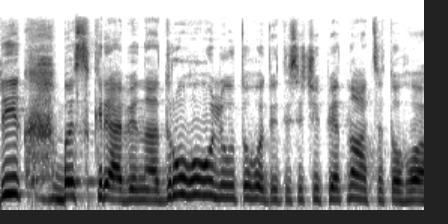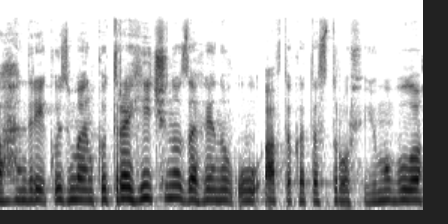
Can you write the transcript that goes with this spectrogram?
Рік без Скрябіна 2 лютого 2015-го Андрій Кузьменко трагічно загинув у автокатастрофі. Йому було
